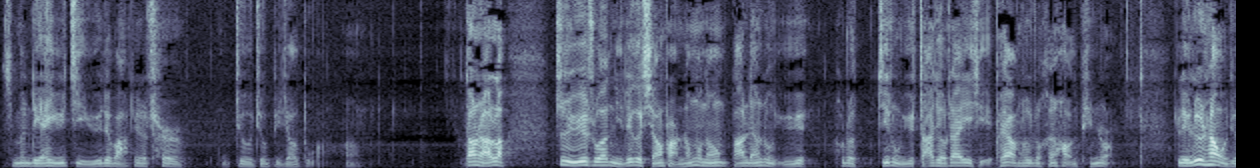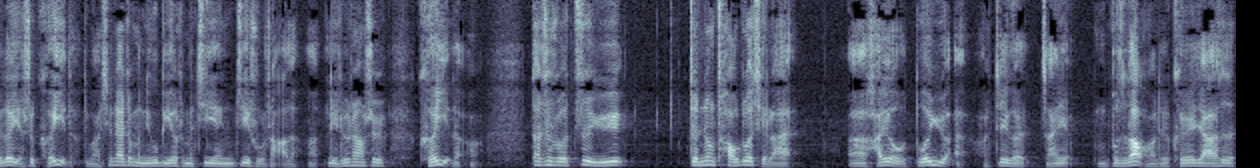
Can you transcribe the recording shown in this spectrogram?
什么鲢鱼、鲫鱼，对吧？这个刺儿就就比较多。当然了，至于说你这个想法能不能把两种鱼或者几种鱼杂交在一起，培养出一种很好的品种，理论上我觉得也是可以的，对吧？现在这么牛逼，有什么基因技术啥的啊？理论上是可以的啊。但是说至于真正操作起来，啊，还有多远啊？这个咱也不知道啊。这科学家是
